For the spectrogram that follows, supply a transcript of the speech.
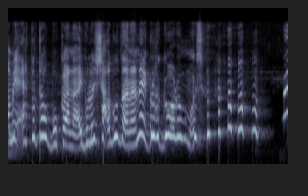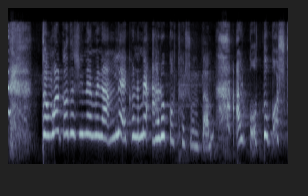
আমি এতটাও বোকা না এগুলো সাবুদানা না এগুলো তোমার কথা শুনে আমি রান্না এখন আমি আরও কথা শুনতাম। আর কত কষ্ট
